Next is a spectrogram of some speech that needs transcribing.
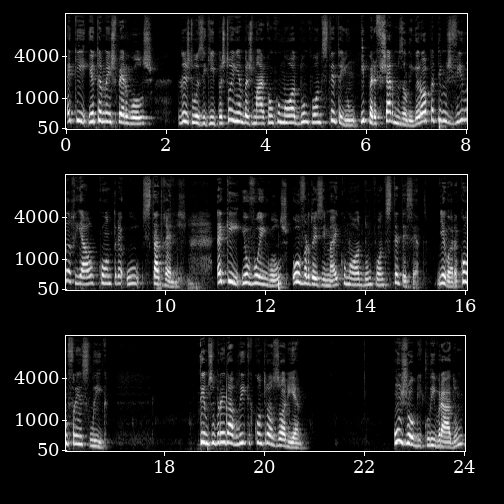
Aqui eu também espero golos das duas equipas. Estou em ambas marcam com uma odd de 1.71. E para fecharmos a Liga Europa temos Vila Real contra o Stade Rennes. Aqui eu vou em golos, over 2,5 com uma odd de 1.77. E agora, Conference League. Temos o Breda League contra o Zoria. Um jogo equilibrado.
